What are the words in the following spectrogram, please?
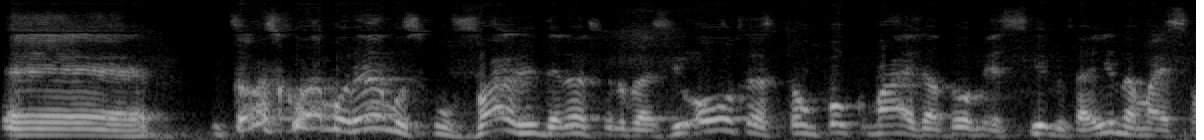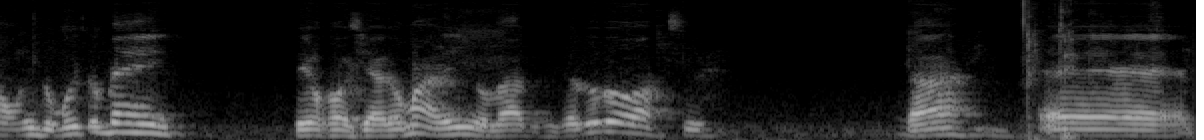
É, então, nós colaboramos com várias lideranças no Brasil, outras estão um pouco mais adormecidas ainda, mas estão indo muito bem. Tem o Rogério Marinho, lá do Rio Grande do Norte. Tá? É,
